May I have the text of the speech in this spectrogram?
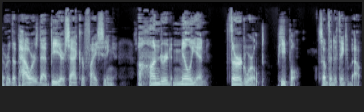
or the powers that be are sacrificing a hundred million third world people. Something to think about.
